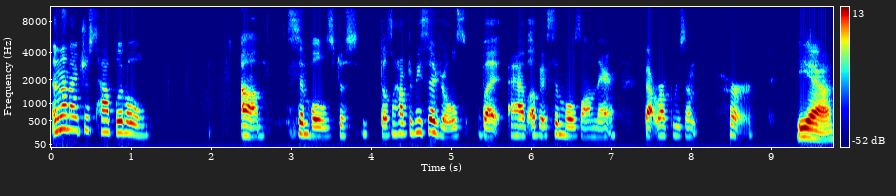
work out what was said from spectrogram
and then I just have little um, symbols. Just doesn't have to be sigils, but I have other symbols on there that represent her. Yeah.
